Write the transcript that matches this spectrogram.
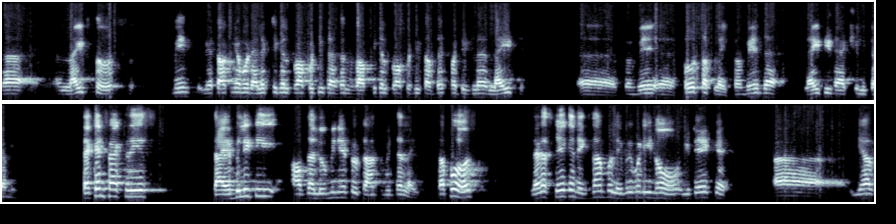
the light source means we are talking about electrical properties as well as optical properties of that particular light uh, from where uh, source of light from where the light is actually coming. Second factor is the ability of the luminaire to transmit the light. Suppose let us take an example everybody know you take uh, you have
